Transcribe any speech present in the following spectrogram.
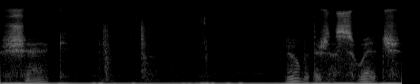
shack? No, but switch.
